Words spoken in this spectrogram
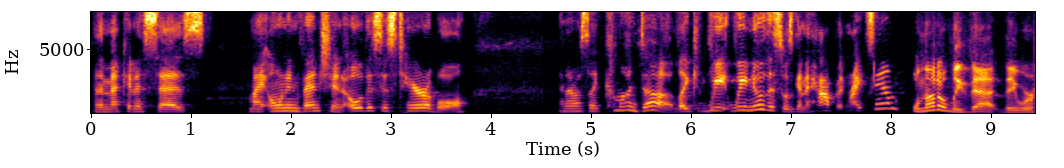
And the Mechanist says, My own invention. Oh, this is terrible. And I was like, come on, duh. Like we we knew this was gonna happen, right, Sam? Well, not only that, they were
